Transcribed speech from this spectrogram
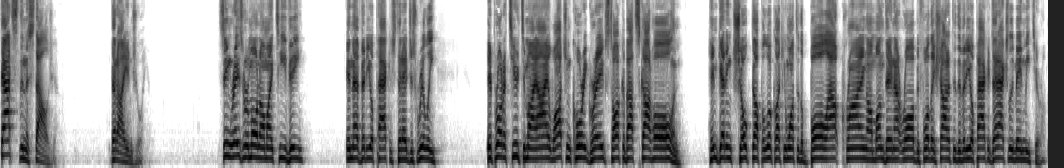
That's the nostalgia that I enjoy. Seeing Razor Ramon on my TV in that video package today just really it brought a tear to my eye watching Corey Graves talk about Scott Hall and him getting choked up. It looked like he wanted to bawl out crying on Monday Night Raw before they shot it to the video package. That actually made me tear up.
